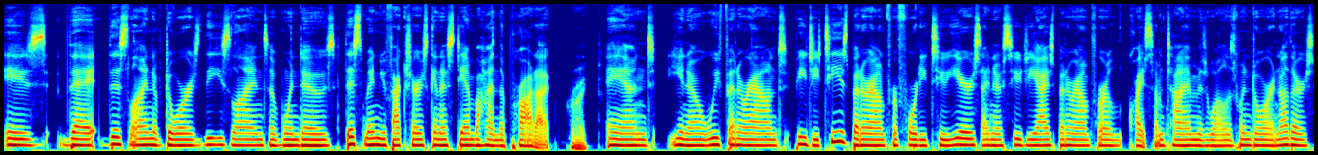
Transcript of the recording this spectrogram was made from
is that this line of doors, these lines of windows, this manufacturer is going to stand behind the product. And, you know, we've been around, PGT has been around for 42 years. I know CGI has been around for quite some time, as well as WinDoor and others.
